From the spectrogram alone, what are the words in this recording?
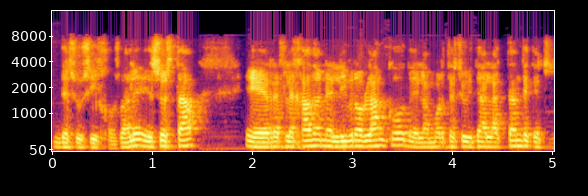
de sus hijos. ¿vale? Eso está eh, reflejado en el libro blanco de la muerte súbita del lactante, que es,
